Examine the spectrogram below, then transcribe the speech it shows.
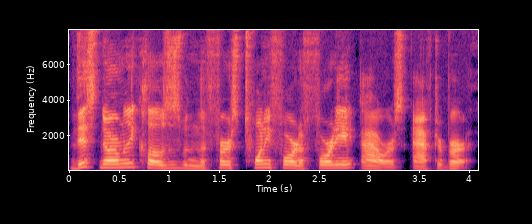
This normally closes within the first 24 to 48 hours after birth.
